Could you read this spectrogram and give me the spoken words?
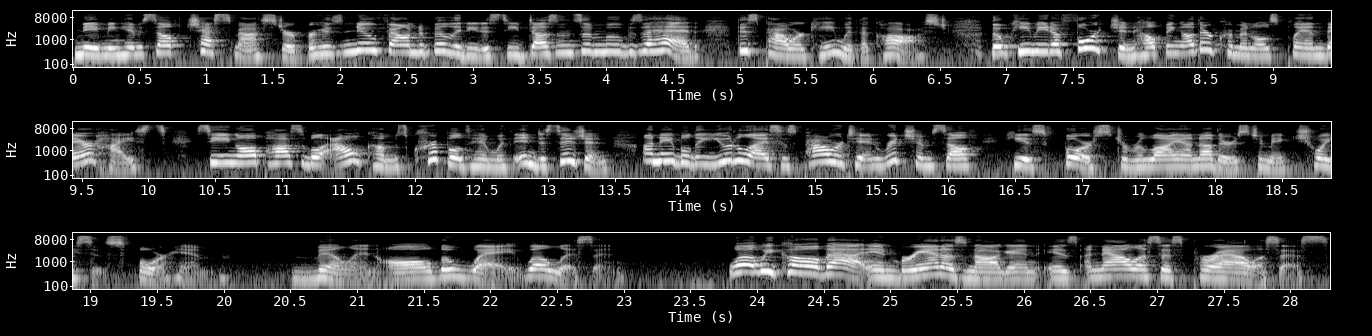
naming himself Chessmaster for his newfound ability to see dozens of moves ahead. This power came with a cost. Though he made a fortune helping other criminals plan their heists, seeing all possible outcomes crippled him with indecision. Unable to utilize his power to enrich himself, he is forced to rely on others to make choices for him villain all the way. Well, listen. What we call that in Brianna's noggin is analysis paralysis.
